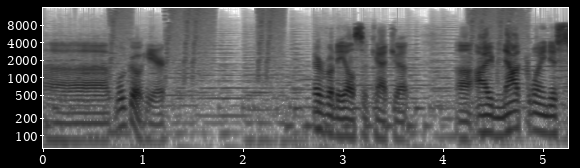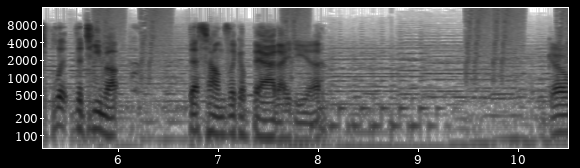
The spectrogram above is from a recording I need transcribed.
Uh, we'll go here. Everybody else will catch up. Uh, I'm not going to split the team up. That sounds like a bad idea. Go.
